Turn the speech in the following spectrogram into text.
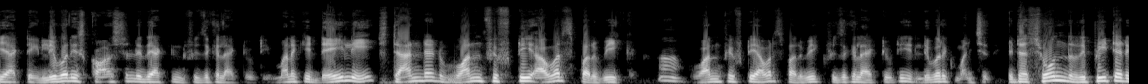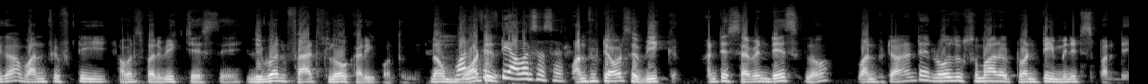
reacting liver is constantly reacting physical activity మనకి daily standard one fifty hours per week one fifty hours per week physical activity లివర్కి మంచిది. ఇట్ హెస్ షోన్ రిపీటెడ్గా one fifty hours per week చేస్తే లివర్ ఫ్యాట్ స్లో కరిగిపోతుంది. One fifty hours one fifty hours week. అంటే సెవెన్ డేస్లో వన్ ఫిఫ్టీ అంటే రోజుకు సుమారు twenty minutes per day.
